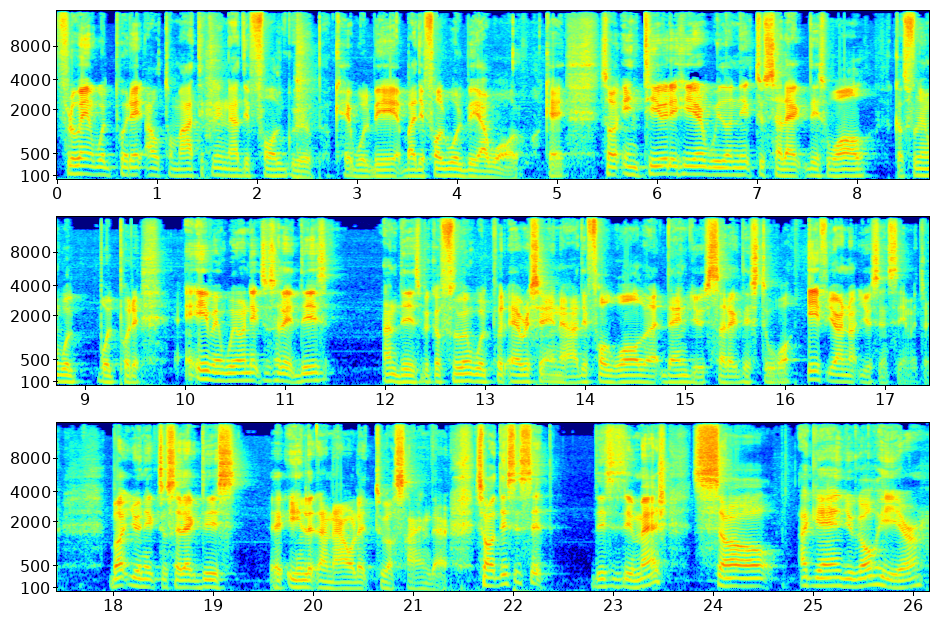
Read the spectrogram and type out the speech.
Fluent will put it automatically in a default group. Okay, will be by default will be a wall. Okay, so in theory here we don't need to select this wall because Fluent will will put it. Even we don't need to select this and this because Fluent will put everything in a default wall then you select this two wall if you are not using symmetry. But you need to select this uh, inlet and outlet to assign there. So this is it. This is the mesh. So again, you go here.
